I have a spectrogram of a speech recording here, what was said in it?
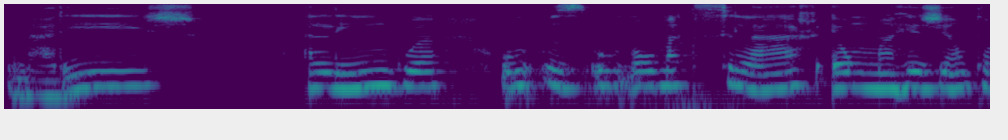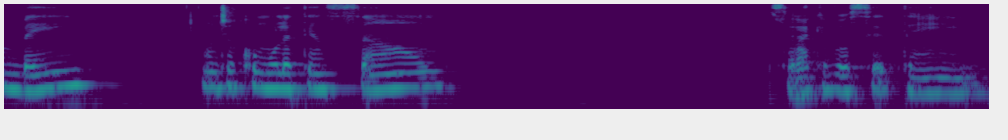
o nariz, a língua, o, o, o maxilar é uma região também onde acumula tensão. Será que você tem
